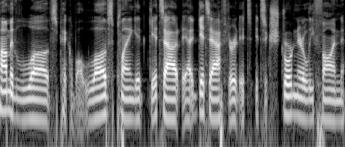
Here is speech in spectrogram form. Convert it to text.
Hamed loves pickleball, loves playing it, gets out, uh, gets after it. It's it's extraordinarily fun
